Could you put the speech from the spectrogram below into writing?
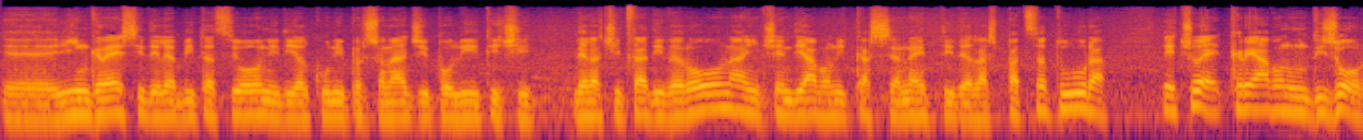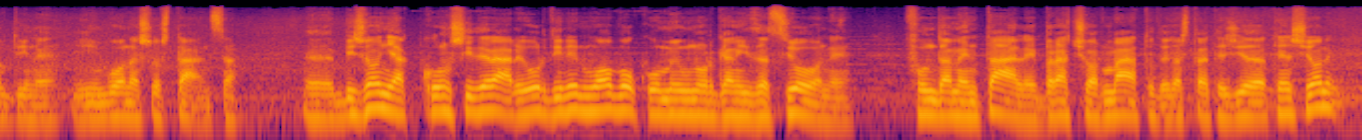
eh, gli ingressi delle abitazioni di alcuni personaggi politici della città di Verona, incendiavano i cassanetti della spazzatura, e cioè creavano un disordine in buona sostanza. Eh, bisogna considerare Ordine Nuovo come un'organizzazione fondamentale, braccio armato della strategia della tensione,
